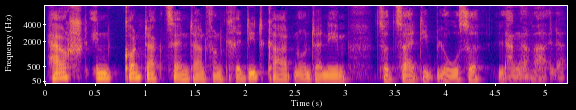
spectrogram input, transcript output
herrscht in Kontaktzentren von Kreditkartenunternehmen zurzeit die bloße Langeweile.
